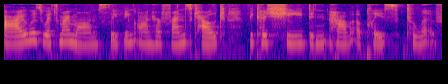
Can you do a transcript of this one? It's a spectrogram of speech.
I was with my mom sleeping on her friend's couch because she didn't have a place to live.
